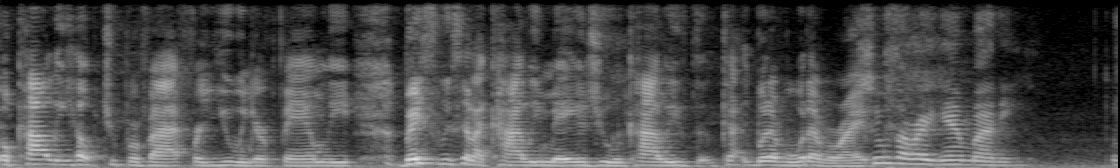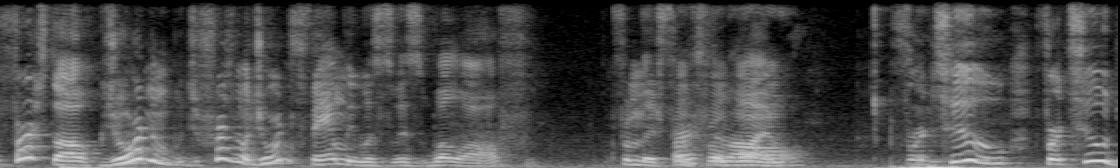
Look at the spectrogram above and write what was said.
oh, Kylie helped you provide for you and your family. Basically saying like Kylie made you and Kylie's whatever, whatever, right? She was already getting money. First off, Jordyn. First of all, Jordyn's family was was well off from the from, First for of one. all, For two, for two,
